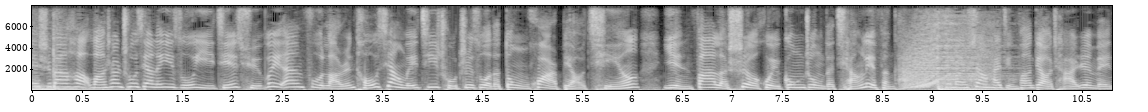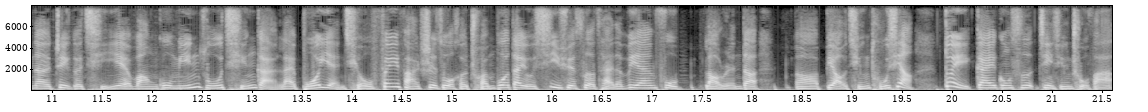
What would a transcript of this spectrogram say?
月十八号，网上出现了一组以截取慰安妇老人头像为基础制作的动画表情，引发了社会公众的强烈愤慨。那么，上海警方调查认为呢，这个企业罔顾民族情感来博眼球，非法制作和传播带有戏谑色彩的慰安妇老人的呃表情图像，对该公司进行处罚。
